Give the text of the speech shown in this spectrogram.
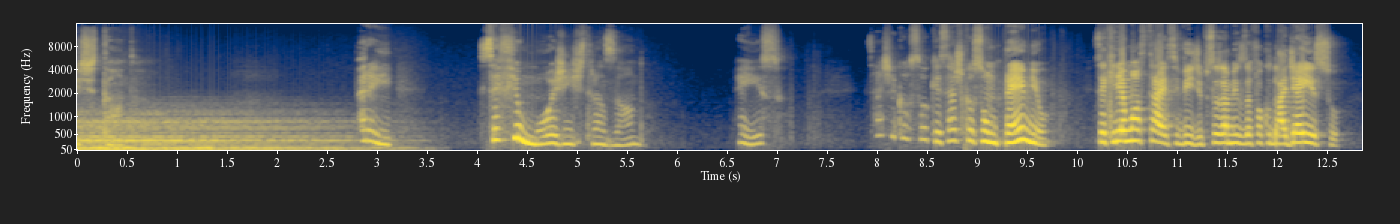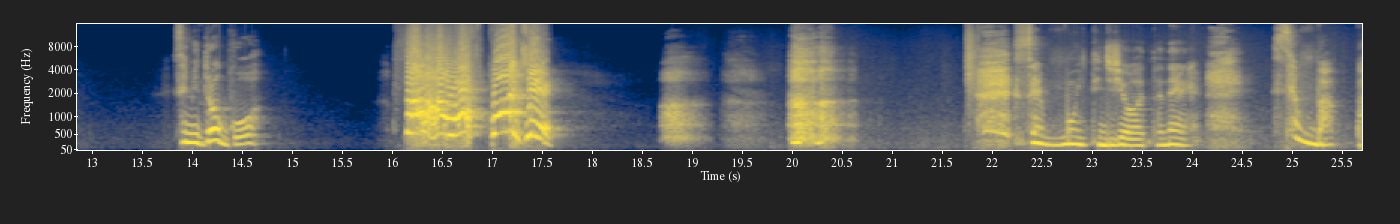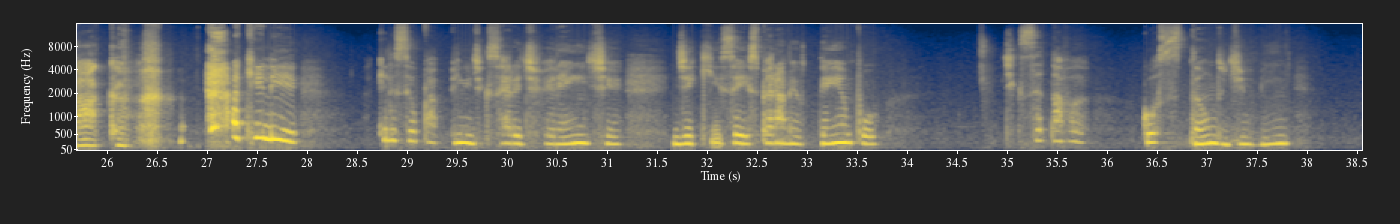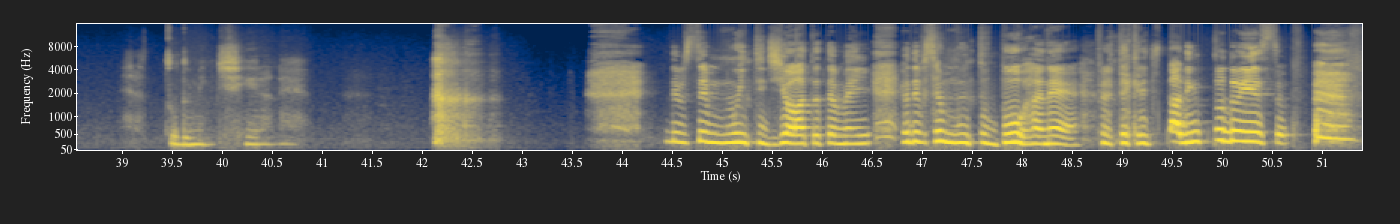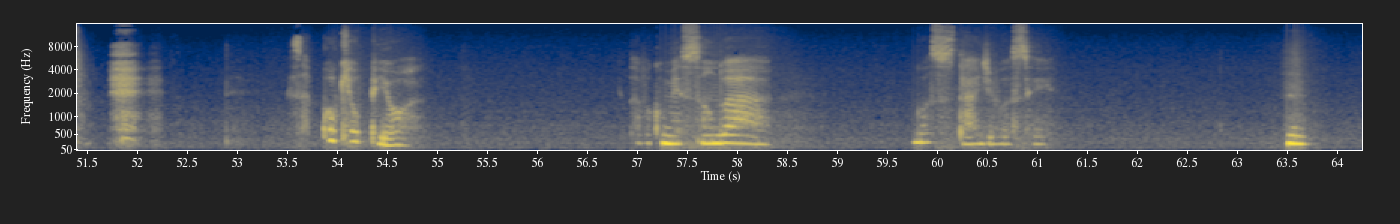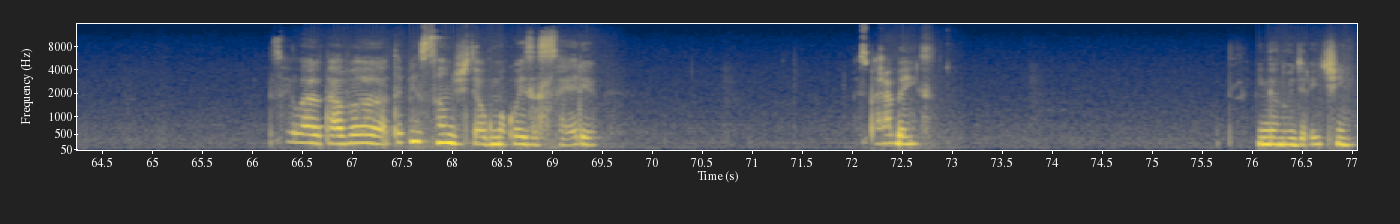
Acreditando. Peraí. Você filmou a gente transando? É isso? Você acha que eu sou o quê? Você acha que eu sou um prêmio? Você queria mostrar esse vídeo pros seus amigos da faculdade, é isso? Você me drogou. Fala, Raul, responde! Você é muito idiota, né? Você é um babaca. Aquele. Aquele seu papinho de que você era diferente, de que você ia esperar meu tempo, de que você tava gostando de mim. Era tudo mentira, né? Devo ser muito idiota também. Eu devo ser muito burra, né? Pra ter acreditado em tudo isso. Sabe qual que é o pior? Eu tava começando a gostar de você. Hum. Sei lá, eu tava até pensando de ter alguma coisa séria. Mas parabéns. Você me enganou direitinho.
